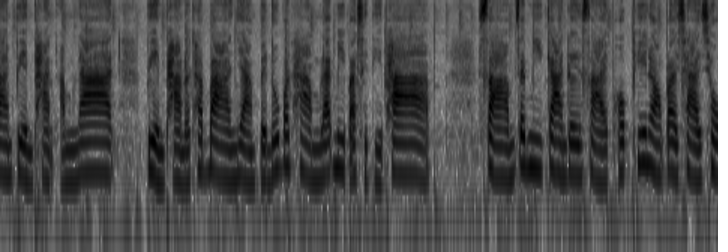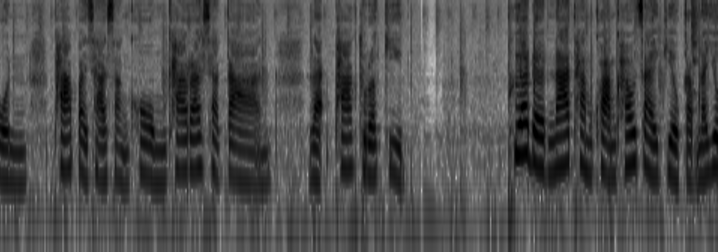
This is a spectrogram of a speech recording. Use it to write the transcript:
การเปลี่ยนผ่านอำนาจ เปลี่ยนผ่านรัฐบาลอย่างเป็นรูปธรรมและมีประสิทธิภาพ 3. จะมีการเดินสายพบพี่น้องประชาชน ภาคประชาสังคม ข้าราชการ และภาคธุรกิจ พื่อเดินหน้าทำความเข้าใจเกี่ยวกับนโย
